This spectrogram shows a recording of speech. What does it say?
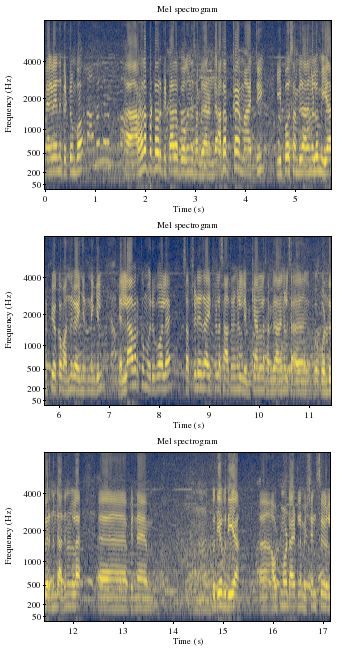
മേഖലയിൽ നിന്ന് കിട്ടുമ്പോൾ അർഹതപ്പെട്ടവർ കിട്ടാതെ പോകുന്ന സംവിധാനമുണ്ട്. അതൊക്കെ മാറ്റി ഇപ്പോൾ സംവിധാനങ്ങളും ഇ ആർ പി ഒക്കെ വന്നു കഴിഞ്ഞിട്ടുണ്ടെങ്കിൽ എല്ലാവർക്കും ഒരുപോലെ സബ്സിഡൈസ് ആയിട്ടുള്ള സാധനങ്ങൾ ലഭിക്കാനുള്ള സംവിധാനങ്ങൾ കൊണ്ടുവരുന്നുണ്ട്. അതിനുള്ള പിന്നെ പുതിയ പുതിയ ഔട്ട്മോട്ടായിട്ടുള്ള മിഷൻസുകൾ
